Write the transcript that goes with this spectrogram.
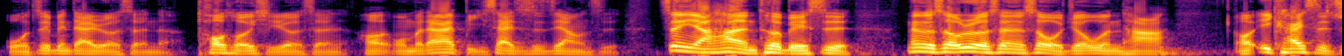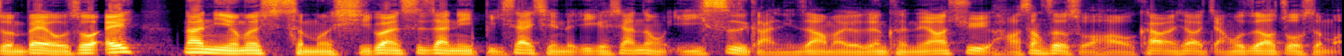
我这边带热身的偷偷一起热身。好，我们大概比赛就是这样子。郑雅他很特别，是那个时候热身的时候，我就问他。哦，一开始准备，我说，哎，那你有没有什么习惯是在你比赛前的一个像那种仪式感，你知道吗？有人可能要去好上厕所，好，我开玩笑讲，或者要做什么？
